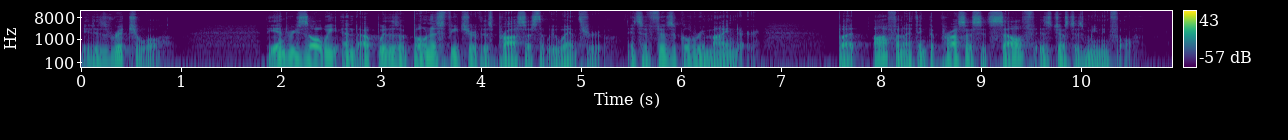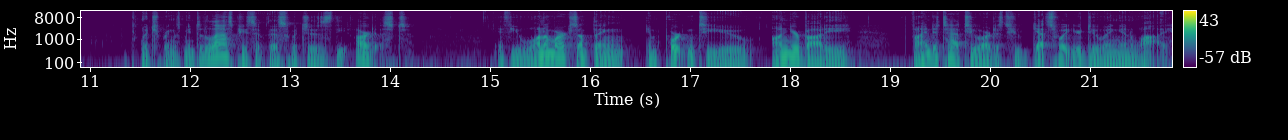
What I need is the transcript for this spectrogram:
It is ritual. The end result we end up with is a bonus feature of this process that we went through. It's a physical reminder. But often I think the process itself is just as meaningful. Which brings me to the last piece of this, which is the artist. If you want to mark something important to you on your body, find a tattoo artist who gets what you're doing and why.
